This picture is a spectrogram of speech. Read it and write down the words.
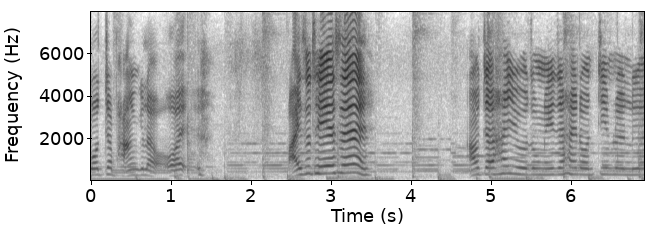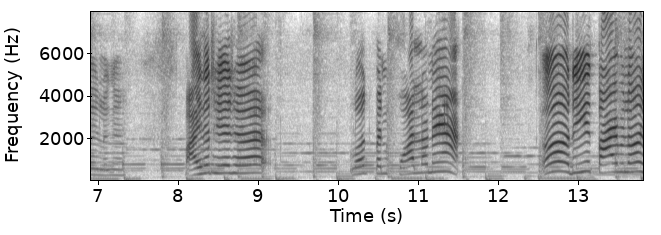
รถจะพังกันแล้วโอ้ยไปสักทีสิเอาจะให้อยู่ตรงนี้จะให้โดนจิ้มเรื่อยๆเลยไงไปสักทีเถอะรถเป็นควันแล้วเนี่ย เออดีตายไปเลย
